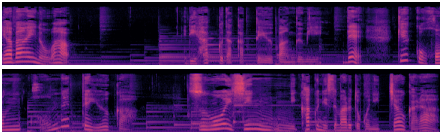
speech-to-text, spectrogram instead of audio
やばいのはリハックだかっていう番組で結構本音っていうかすごい真に核に迫るとこに行っちゃうから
